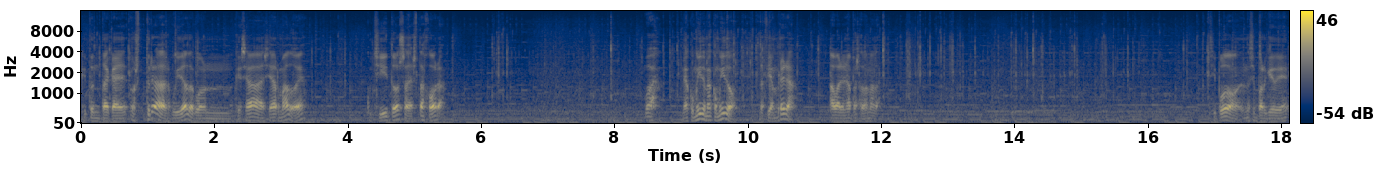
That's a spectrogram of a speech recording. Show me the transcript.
Qué tontaca es. ¡Ostras! Cuidado con que se ha, armado, ¿eh? Cuchillitos a destajo ahora. Buah, me ha comido, me ha comido. La fiambrera. Ah, vale, no ha pasado nada. Si puedo, no sé por qué. De...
